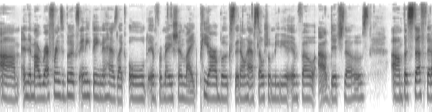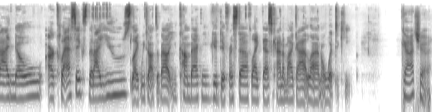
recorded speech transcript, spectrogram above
Um, and then my reference books, anything that has like old information, like PR books that don't have social media info, I'll ditch those. Um, but stuff that I know are classics that I use, like we talked about, you come back and you get different stuff. Like that's kind of my guideline on what to keep. Gotcha.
